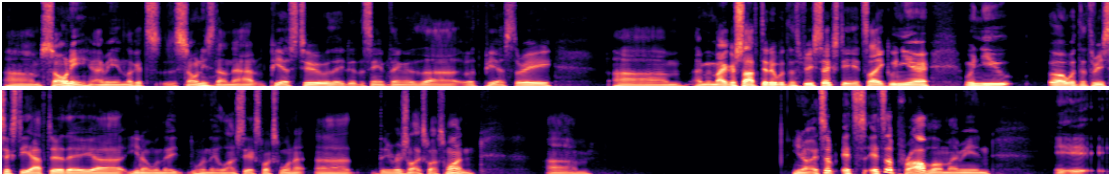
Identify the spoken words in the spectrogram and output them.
um, Sony, I mean, look at Sony's done that. PS2, they did the same thing with uh, with PS3. Um, I mean, Microsoft did it with the 360. It's like when you when you uh, with the 360 after they uh, you know when they when they launched the Xbox One, uh, the original Xbox One. Um, you know, it's a it's it's a problem. I mean, it,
